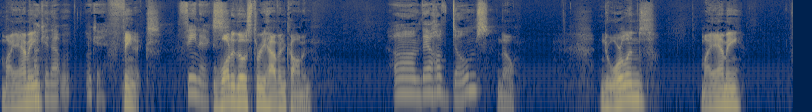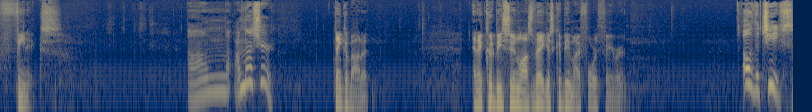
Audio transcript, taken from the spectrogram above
Miami, Okay, that one. Okay, Phoenix. Phoenix. What do those three have in common? Um, they all have domes. No. New Orleans, Miami, Phoenix. Um, I'm not sure. Think about it. And it could be soon Las Vegas could be my fourth favorite. Oh, the Chiefs.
